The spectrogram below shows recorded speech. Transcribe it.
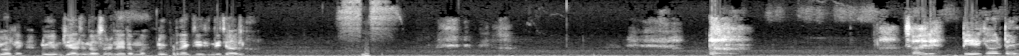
ఇవాళ నువ్వేం చేయాల్సిన అవసరం లేదమ్మా. నువ్వు ఇప్పటిదాకా చేసింది చాలు. Take your time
